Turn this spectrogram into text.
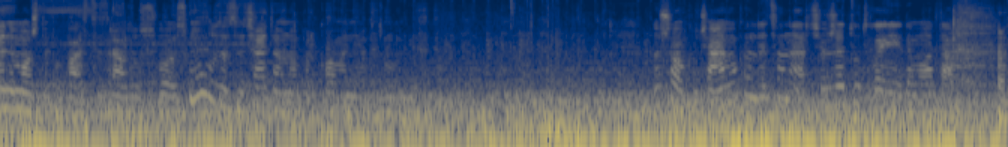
ви не можете попасти зразу в свою смугу, зазвичай там напарковані автомобілі. Ну що, включаємо кондиціонер, чи вже тут виїдемо? Так.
